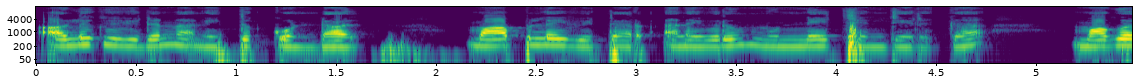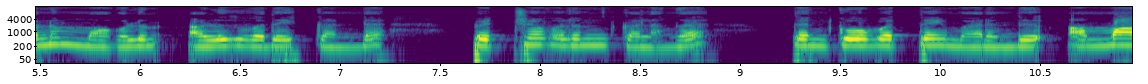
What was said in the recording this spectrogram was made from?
அழுகையுடன் அணைத்து கொண்டாள். மாப்பிள்ளை வீட்டார் அனைவரும் முன்னே சென்றிருக்க மகனும் மகளும் அழுகுவதைக் கண்ட பெற்றவளும் கலங்க தன் கோபத்தை மறந்து அம்மா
